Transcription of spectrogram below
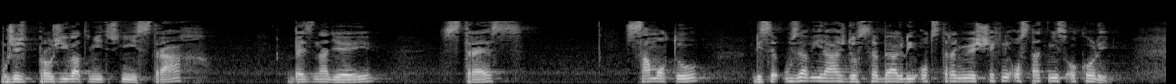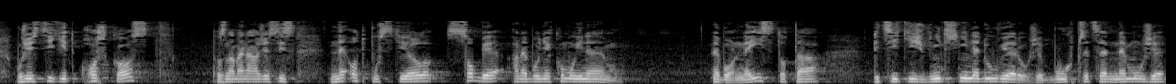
Můžeš prožívat vnitřní strach, beznaděj, stres, samotu, kdy se uzavíráš do sebe a kdy odstraňuješ všechny ostatní z okolí. Můžeš cítit hořkost, to znamená, že jsi neodpustil sobě anebo někomu jinému. Nebo nejistota, kdy cítíš vnitřní nedůvěru, že Bůh přece nemůže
